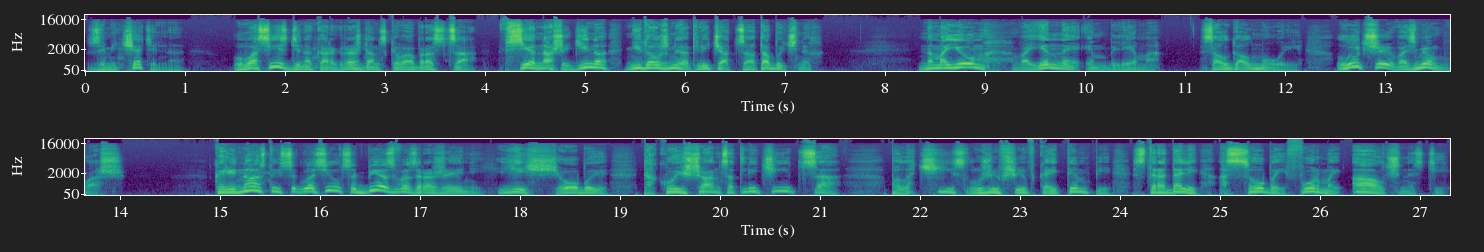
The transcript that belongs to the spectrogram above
«Замечательно. У вас есть динокар гражданского образца? Все наши Дина не должны отличаться от обычных». «На моем военная эмблема», — солгал Моури. «Лучше возьмем ваш». Коренастый согласился без возражений. Еще бы! Такой шанс отличиться! Палачи, служившие в Кайтемпе, страдали особой формой алчности.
